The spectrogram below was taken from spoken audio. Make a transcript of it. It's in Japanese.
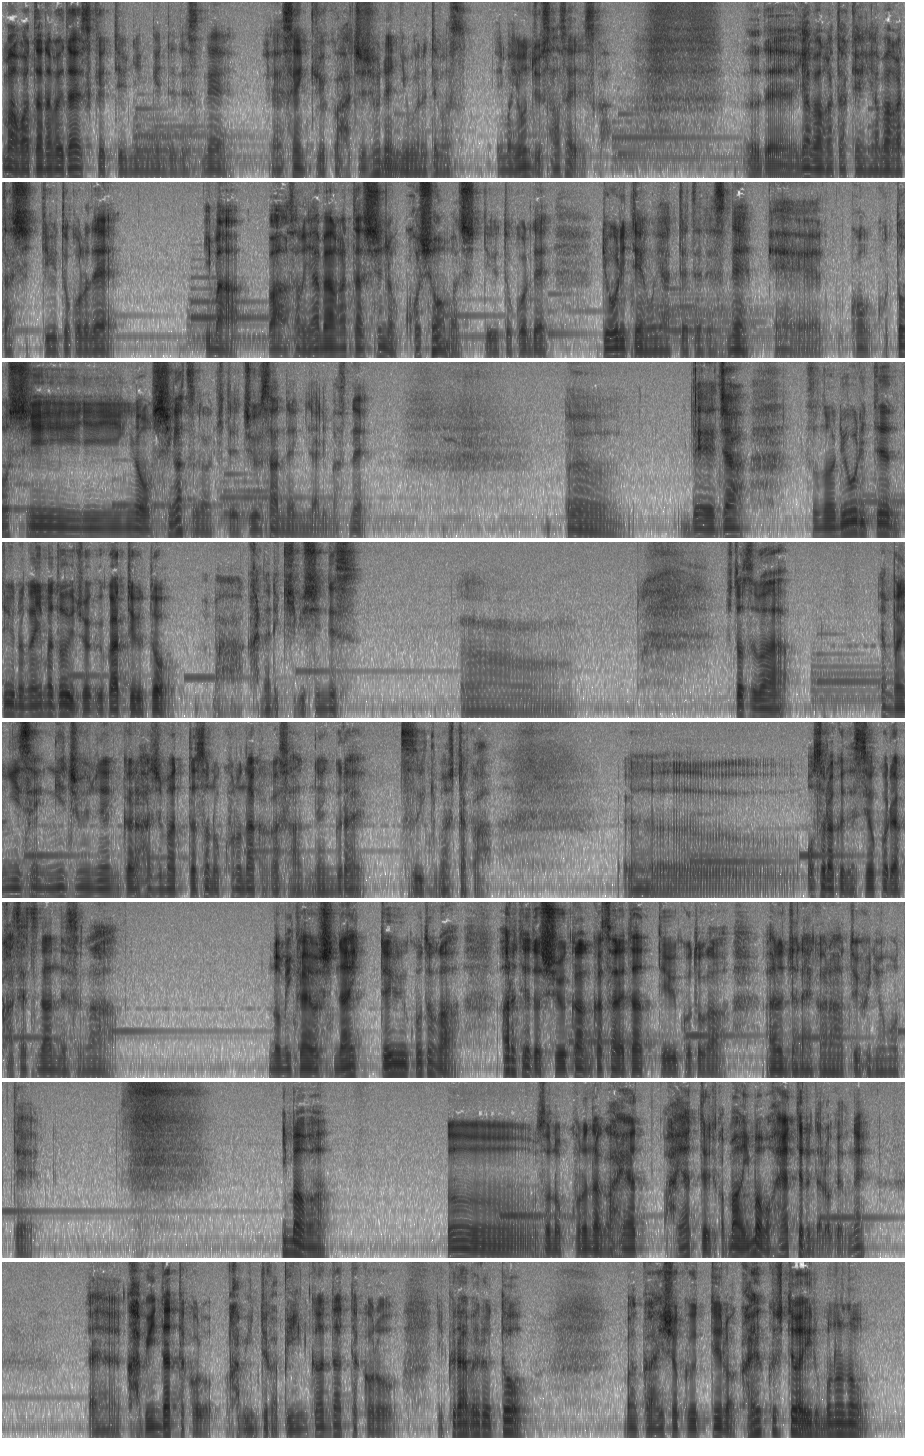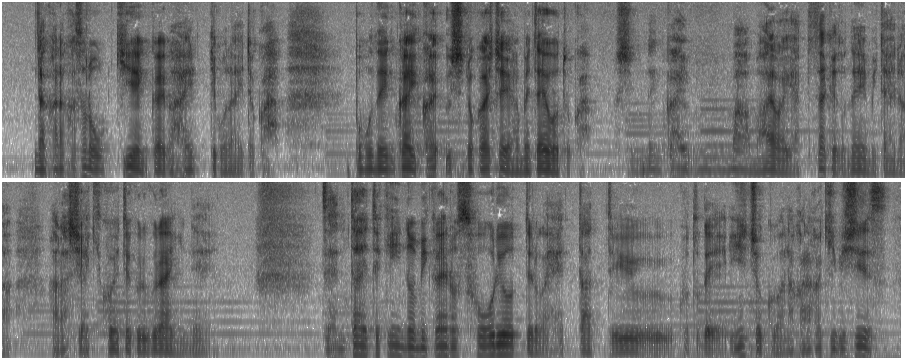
まあ渡辺大輔っていう人間でですね1980年に言われてます今43歳ですかで山形県山形市っていうところで今はその山形市の小正町っていうところで料理店をやっててですね、えー、今年の4月が来て13年になりますね。うん。でじゃあその料理店っていうのが今どういう状況かっていうとまあかなり厳しいんです。うん。一つはやっぱり2020年から始まったそのコロナ禍が3年ぐらい続きましたか。おそらくですよ。これは仮説なんですが飲み会をしないっていうことがある程度習慣化されたっていうことがあるんじゃないかなというふうに思って。今はうんそのコロナが流行流行ってるとかまあ今も流行ってるんだろうけどね。えー、過敏だった頃過敏というか敏感だった頃に比べると、まあ、外食っていうのは回復してはいるもののなかなかその大きい宴会が入ってこないとか忘年会うちの会社辞めたよとか新年会、まあ前はやってたけどねみたいな話が聞こえてくるぐらいにね全体的に飲み会の総量っていうのが減ったっていうことで飲食はなかなか厳しいです。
